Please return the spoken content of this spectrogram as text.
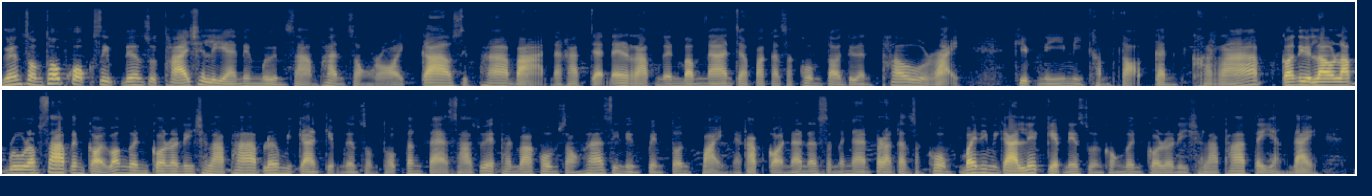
เงินสมทบ 60 เดือนสุดท้ายเฉลี่ย 13,295 บาทนะครับ จะได้รับเงินบำนาญจากประกันสังคมต่อเดือนเท่าไหร่ คลิปนี้มีคำตอบกันครับ ก่อนอื่นเรารับรู้รับทราบกันก่อนว่าเงินกรณีชราภาพ เริ่มมีการเก็บเงินสมทบตั้งแต่ 31 ธันวาคม 2541 เป็นต้นไปนะครับ ก่อนหน้านั้นสำนักงานประกันสังคม ไม่ได้มีการเรียกเก็บในส่วนของเงินกรณีชราภาพแต่อย่างใด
